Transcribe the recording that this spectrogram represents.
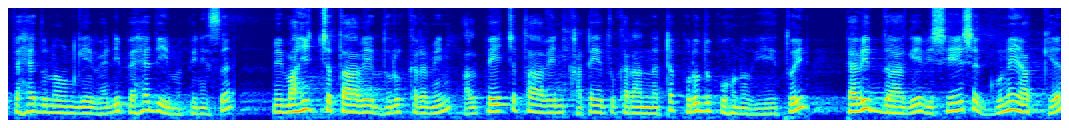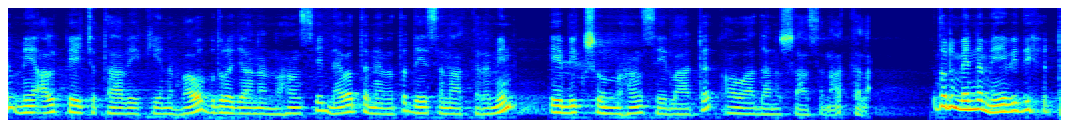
පැහැදුණවුන්ගේ වැඩි පැහැදීම පිණිස මේ මහිච්ඡතාවයේ දුරු කරමින් අල්පේච්ඡතාවෙන් කටයුතු කරන්නට පුරුදු පුහුණු විය යුතුයි. පැවිද්දාගේ විශේෂ ගුණයක්ය මේ අල්පේච්ඡතාවය කියන බව බුදුරජාණන් වහන්සේ නැවත නැවත දේශනා කරමින් ඒ භික්ෂුන් වහන්සේලාට අවවාද අනුශාසනා කළා. එතකොට මෙන්න මේ විදිහට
